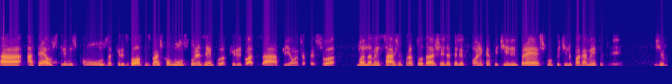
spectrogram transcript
Uh, até os crimes comuns, aqueles golpes mais comuns, por exemplo, aquele do WhatsApp, onde a pessoa manda mensagem para toda a agenda telefônica pedindo empréstimo, pedindo pagamento de, de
